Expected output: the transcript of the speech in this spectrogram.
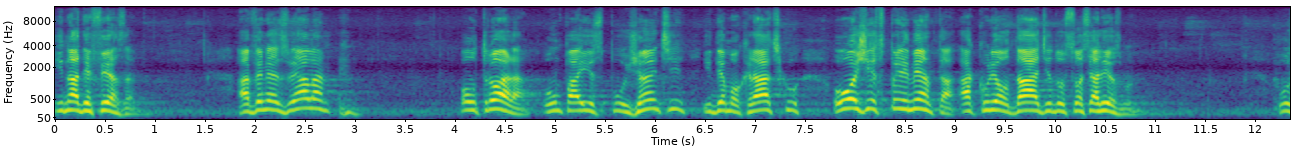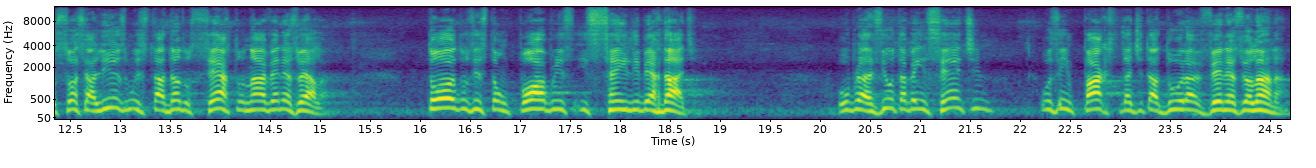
e na defesa. A Venezuela, outrora um país pujante e democrático, hoje experimenta a crueldade do socialismo. O socialismo está dando certo na Venezuela. Todos estão pobres e sem liberdade o Brasil também sente os impactos da ditadura venezuelana.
